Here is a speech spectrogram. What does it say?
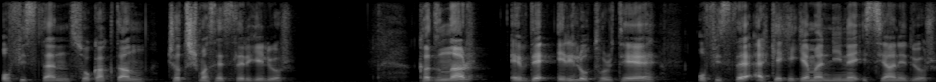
ofisten, sokaktan çatışma sesleri geliyor. Kadınlar evde eril otoriteye, ofiste erkek egemenliğine isyan ediyor.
